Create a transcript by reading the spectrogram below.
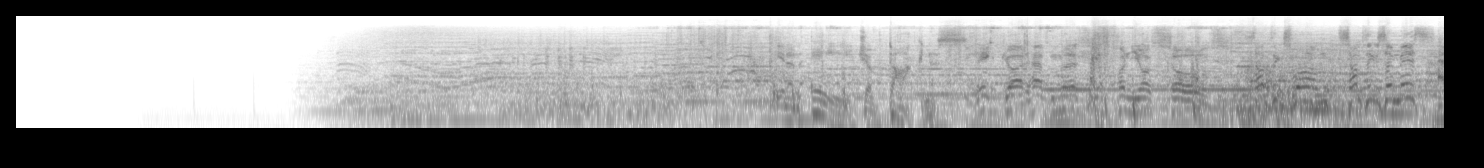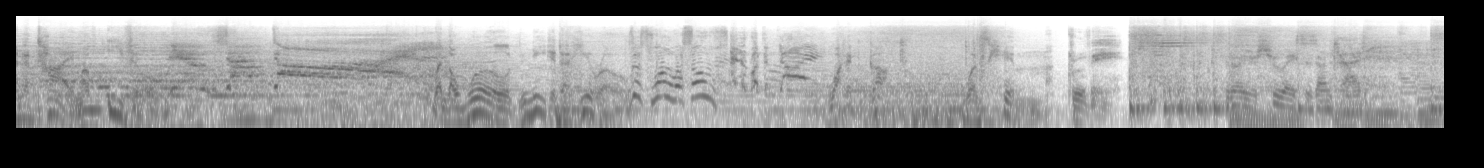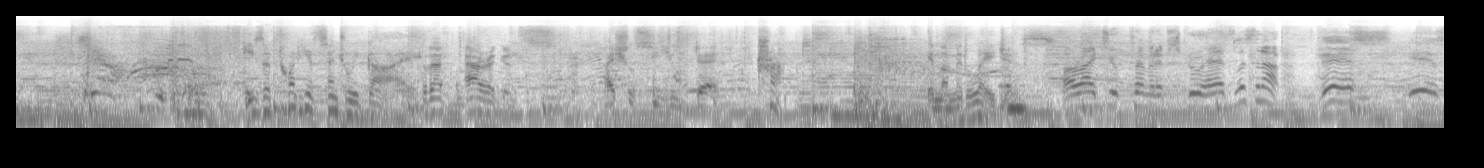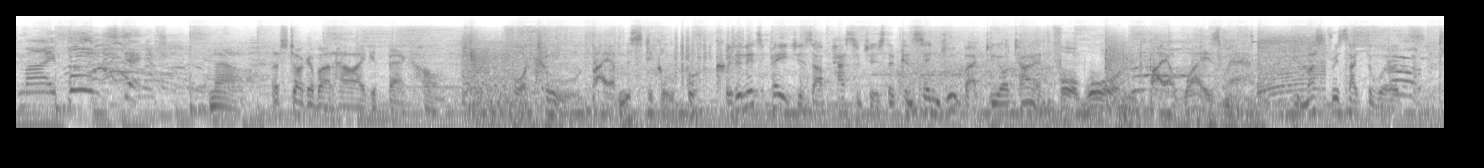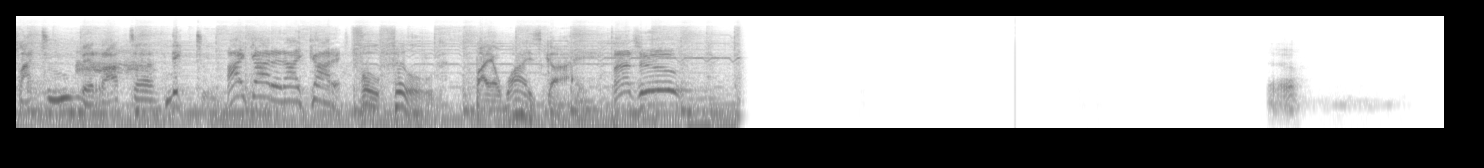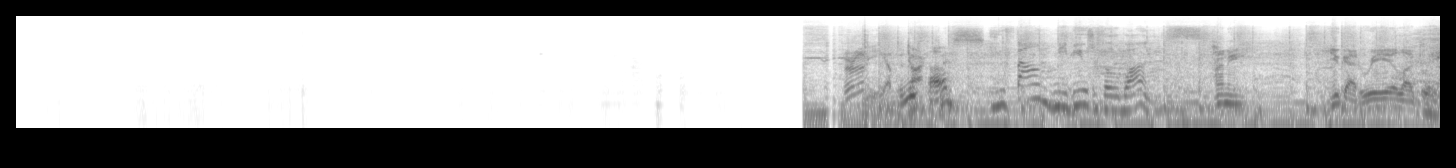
In an age of darkness. May God have mercy upon your souls. Something's wrong. Something's amiss. And a time of evil. You shall die! When the world needed a hero. This one was so about to die! What it got was him. Groovy. You know your shoelace is untied. He's a 20th century guy. For that arrogance, I shall see you dead. Trapped in the Middle Ages. All right, you primitive screwheads, listen up. This is my boomstick. Now, let's talk about how I get back home. Foretold by a mystical book. Within its pages are passages that can send you back to your time. Forewarned by a wise man. You must recite the words Klaatu, Barada, Nikto. I got it, I got it. Fulfilled by a wise guy. Batu. Yeah. Army of Isn't this Tom? darkness. You found me beautiful once. Honey, you got real ugly.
